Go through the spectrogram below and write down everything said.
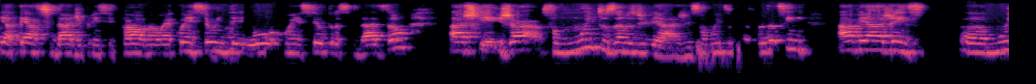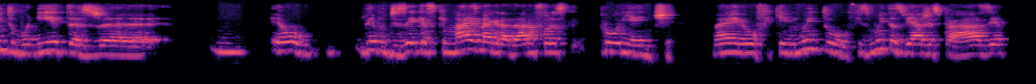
ir até a cidade principal, não, é conhecer o interior, conhecer outras cidades. Então, acho que já são muitos anos de viagem, são muitos. Mas, assim, há viagens uh, muito bonitas. Uh, eu devo dizer que as que mais me agradaram foram as para o Oriente né? Eu fiquei muito, fiz muitas viagens para a Ásia,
